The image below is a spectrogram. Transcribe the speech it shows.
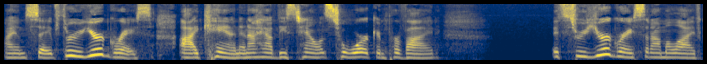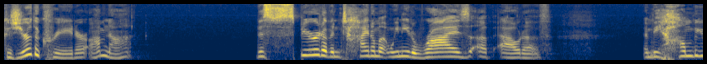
I am saved. Through your grace, I can, and I have these talents to work and provide. It's through your grace that I'm alive because you're the creator, I'm not. This spirit of entitlement we need to rise up out of and be humble,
